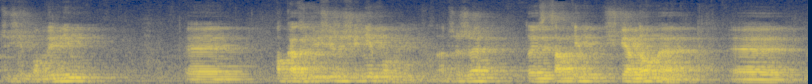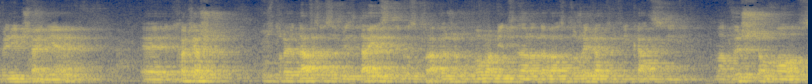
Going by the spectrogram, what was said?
czy się pomylił? Yy, okazuje się, że się nie pomylił. To znaczy, że to jest całkiem świadome yy, wyliczenie, chociaż ustrojodawca sobie zdaje z tego sprawę, że umowa międzynarodowa z dużej ratyfikacji ma wyższą moc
